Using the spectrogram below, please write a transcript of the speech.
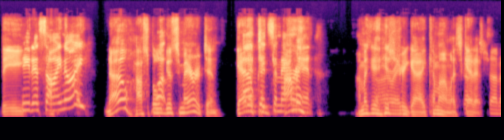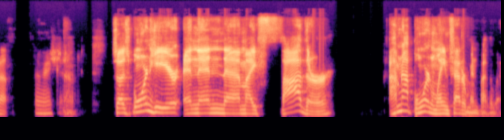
The Cedar Sinai? no hospital What? of Good Samaritan. Get oh, it? to- good Samaritan. I'm a, I'm a history guy. Come on, let's get it. Shut up. All right. Shut. So I was born here, and then uh, my father. I'm not born Wayne Federman, by the way.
